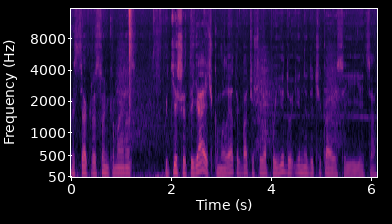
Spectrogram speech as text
Ось ця красунька має нас потішити яєчком, але я так бачу, що я поїду і не дочекаюся її яйця.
